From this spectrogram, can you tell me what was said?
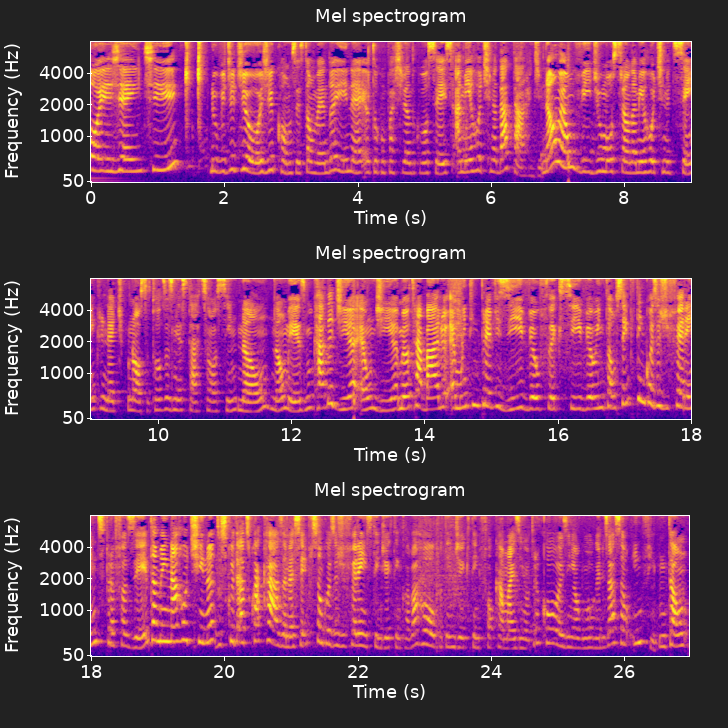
Oi, gente! No vídeo de hoje, como vocês estão vendo aí, né, eu tô compartilhando com vocês a minha rotina da tarde. Não é um vídeo mostrando a minha rotina de sempre, né, tipo, nossa, todas as minhas tardes são assim. Não, não mesmo. Cada dia é um dia. O meu trabalho é muito imprevisível, flexível, então sempre tem coisas diferentes pra fazer. Também na rotina dos cuidados com a casa, né, sempre são coisas diferentes. Tem dia que tem que lavar roupa, tem dia que tem que focar mais em outra coisa, em alguma organização, enfim. Então,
